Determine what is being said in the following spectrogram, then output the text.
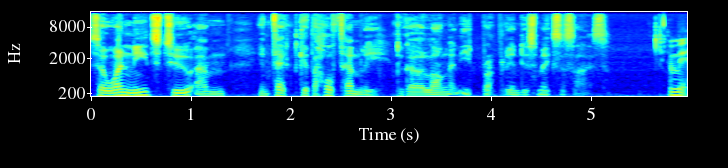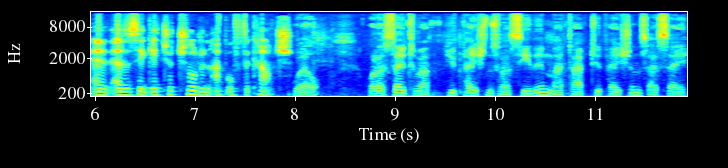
So one needs to, um, in fact, get the whole family to go along and eat properly and do some exercise. I mean, and as I say, get your children up off the couch. Well, what I say to my new patients when I see them, my type 2 patients, I say,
